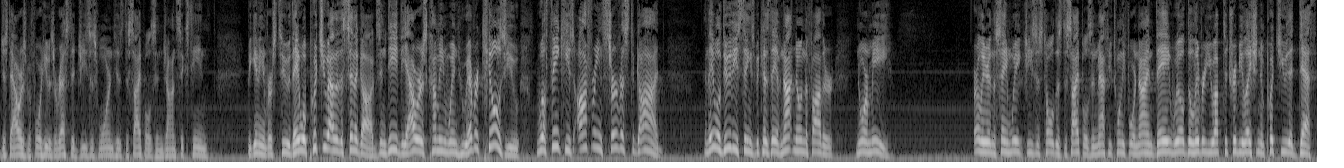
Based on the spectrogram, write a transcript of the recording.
Just hours before he was arrested, Jesus warned his disciples in John 16 beginning in verse 2 They will put you out of the synagogues. Indeed, the hour is coming when whoever kills you will think he's offering service to God. And they will do these things because they have not known the Father nor me. Earlier in the same week, Jesus told his disciples in Matthew 24 9, They will deliver you up to tribulation and put you to death,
